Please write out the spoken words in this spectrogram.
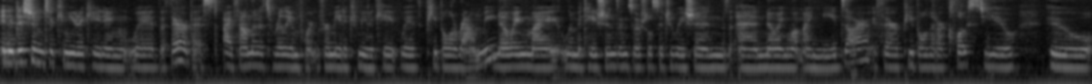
In addition to communicating with a therapist, I found that it's really important for me to communicate with people around me, knowing my limitations in social situations and knowing what my needs are. If there are people that are close to you who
